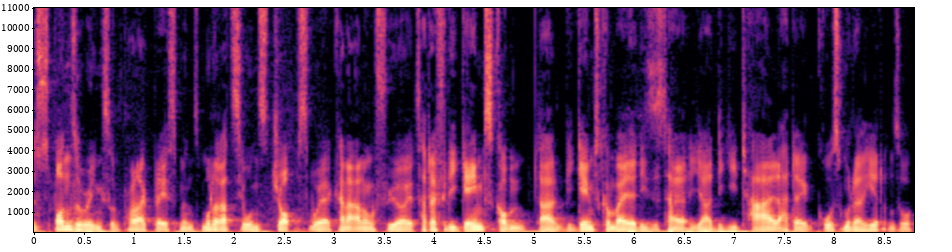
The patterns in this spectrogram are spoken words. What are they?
Sponsorings und Product Placements, Moderationsjobs, wo er, keine Ahnung, für, jetzt hat er für die Gamescom, da die Gamescom war ja dieses Teil ja digital, da hat er groß moderiert und so,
